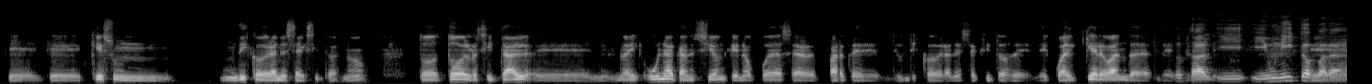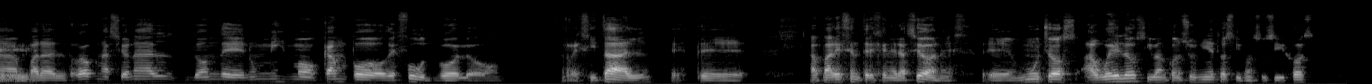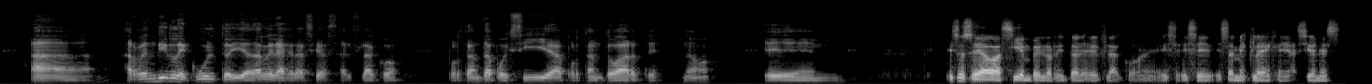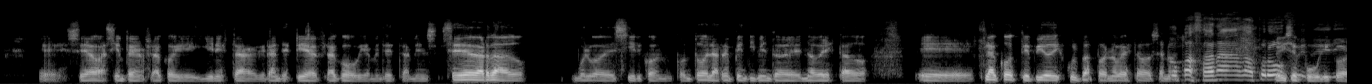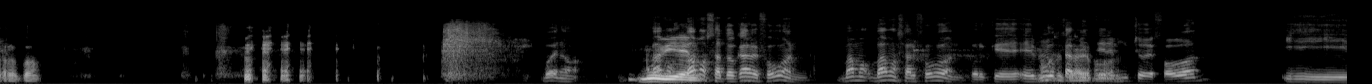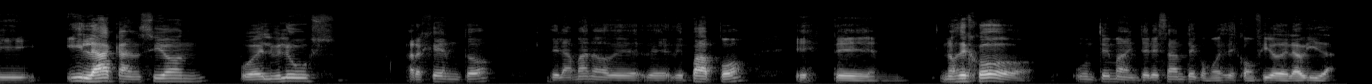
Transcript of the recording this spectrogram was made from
que, que- que es un, un disco de grandes éxitos, ¿no? Todo, todo el recital, eh, no hay una canción que no pueda ser parte de, de un disco de grandes éxitos de, de cualquier banda. de- Total, y, y un hito para, Eh, para el rock nacional, donde en un mismo campo de fútbol o recital, este, aparecen tres generaciones. Eh, muchos abuelos iban con sus nietos y con sus hijos a, rendirle culto y a darle las gracias al flaco por tanta poesía, por tanto arte, ¿no? Eh, Eso se daba siempre en los rituales del Flaco, ¿eh? Esa mezcla de generaciones se daba siempre en el Flaco y, y en esta gran despedida del Flaco obviamente también se debe haber dado, vuelvo a decir, con, con todo el arrepentimiento de no haber estado. Eh, Flaco, te pido disculpas por no haber estado esa no noche. pasa nada, Lo profe. hice le público. Rocco. Bueno, Muy vamos, bien. vamos a tocar el fogón. Vamos, vamos al fogón, porque el blues también el tiene mucho de fogón. Y, y la canción o el blues argento de la mano de, de- de Papo este, nos dejó un tema interesante como es Desconfío de la vida.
